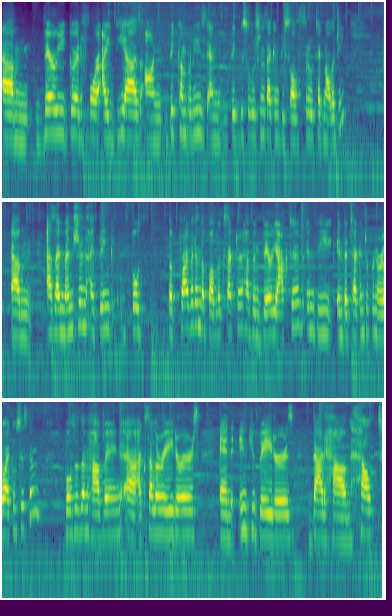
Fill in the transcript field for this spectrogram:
um, very good for ideas on big companies and big solutions that can be solved through technology. Um, as I mentioned, I think both the private and the public sector have been very active in the in the tech entrepreneurial ecosystem both of them having uh, accelerators and incubators that have helped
